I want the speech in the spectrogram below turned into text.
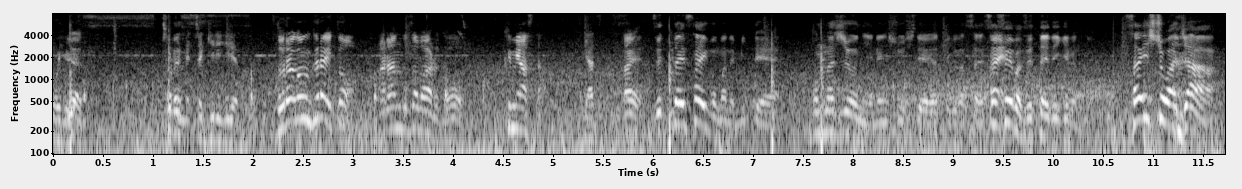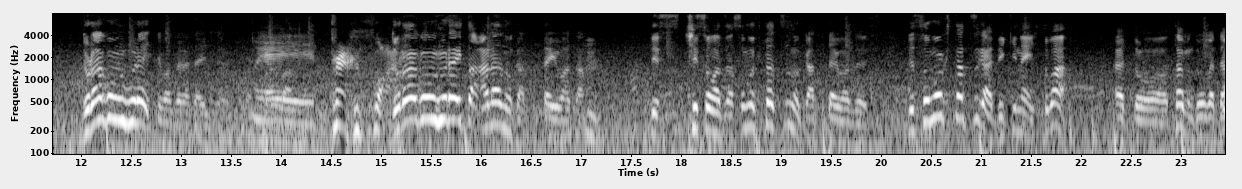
こういう。Yes これ。めっちゃギリギリやつ。ドラゴンフライとアランド・ザ・ワールドを組み合わせたやつです。はい。絶対最後まで見て同じように練習してやってください。そうすれば絶対できるんで。最初はじゃあドラゴンフライって技が大事なんですねえー、ブラックファイドラゴンフライとアラの合体技。んです、基礎技。その2つの合体技です。でその2つができない人はえっと多分動画出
